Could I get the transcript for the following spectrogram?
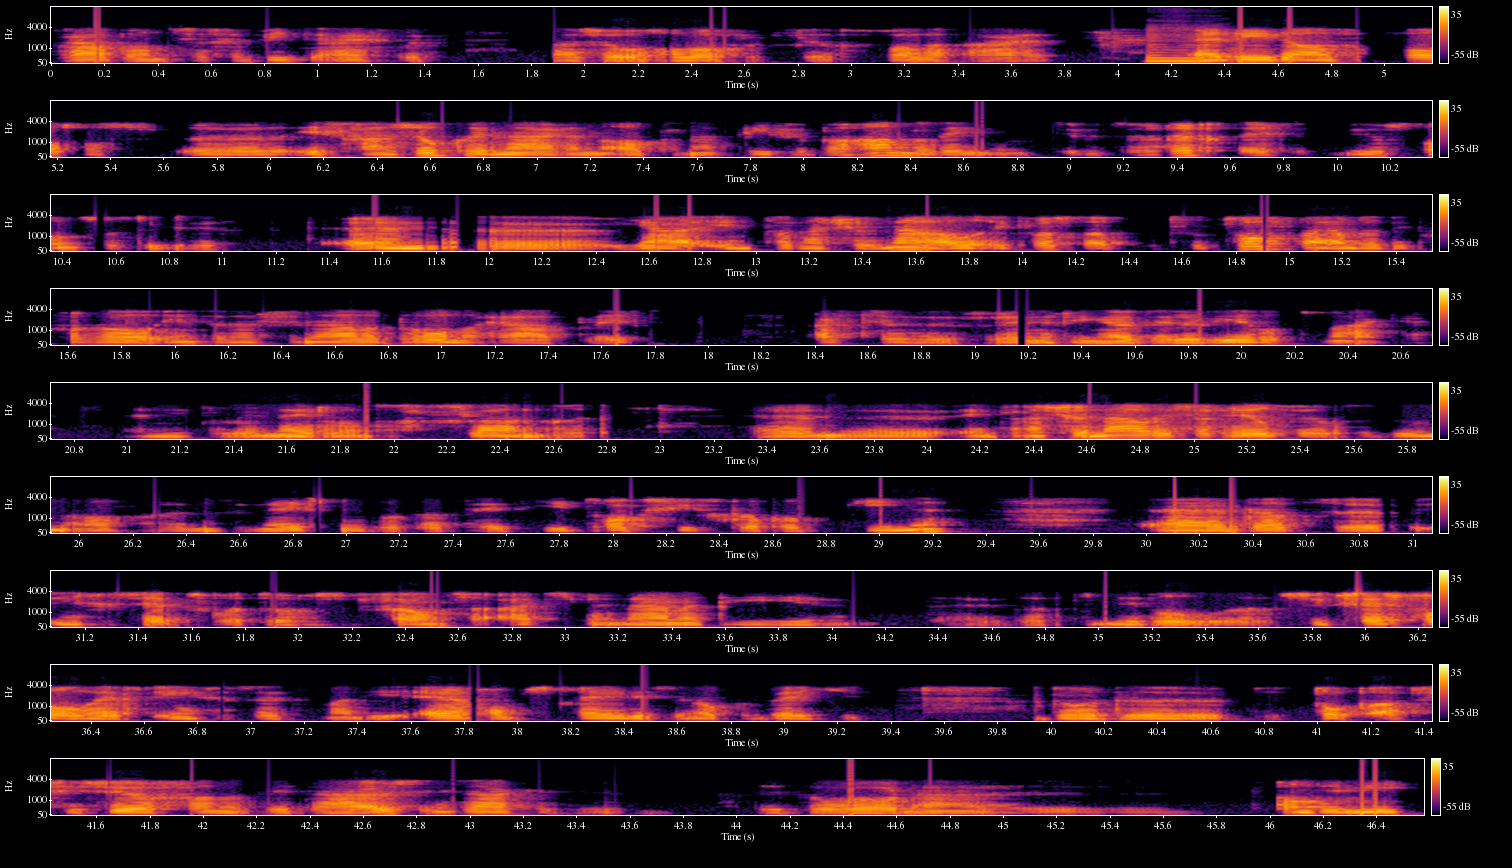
Brabantse gebied eigenlijk, waar zo ongelooflijk veel gevallen waren. Mm-hmm. En die dan vervolgens uh, is gaan zoeken naar een alternatieve behandeling. Met de rug tegen het muur stond, zoals hij zegt. En uh, ja, internationaal. Ik was dat getroffen omdat ik vooral internationale bronnen raadpleeg. Artsenverenigingen uit de hele wereld te maken. En niet alleen Nederland of Vlaanderen. En uh, internationaal is er heel veel te doen over een geneesmiddel dat heet hydroxychloroquine. Uh, dat ingezet wordt door een Franse arts, met name die dat middel succesvol heeft ingezet, maar die erg omstreden is en ook een beetje door de, de topadviseur van het Witte Huis in zaken de, de corona-pandemie,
